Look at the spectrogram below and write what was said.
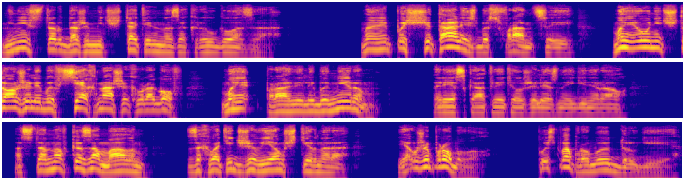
министр даже мечтательно закрыл глаза. Мы посчитались бы с Францией, мы уничтожили бы всех наших врагов, мы правили бы миром, — резко ответил железный генерал. Остановка за малым, захватить живьем Штирнера. Я уже пробовал, пусть попробуют другие.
